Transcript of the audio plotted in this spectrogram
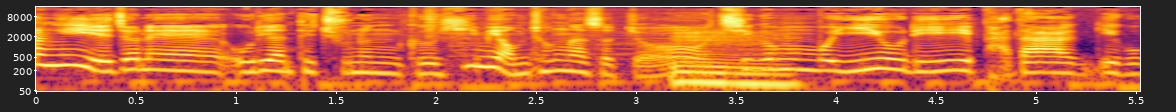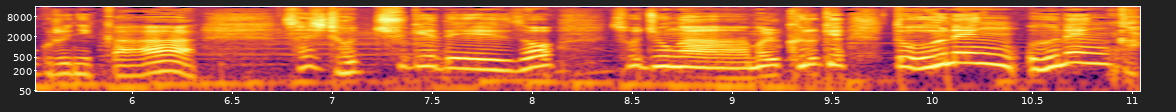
음. 통장이 예전에 우리한테 주는 그 힘이 엄청났었죠. 음. 지금은 뭐 이율이 바닥이고 그러니까 사실 저축에 대해서 소중함을 그렇게 또 은행 은행 가,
